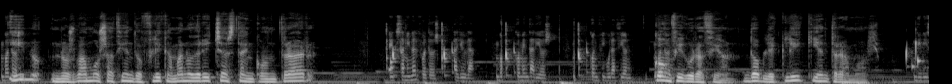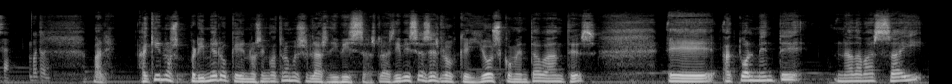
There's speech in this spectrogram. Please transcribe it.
Botón. Y no- nos vamos haciendo flick a mano derecha hasta encontrar Examinar fotos. Ayuda. Comentarios. Configuración. Botón. configuración. Doble clic y entramos. Divisa. Botón. Vale, aquí nos primero que nos encontramos las divisas. Las divisas es lo que yo os comentaba antes. Eh, actualmente nada más hay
